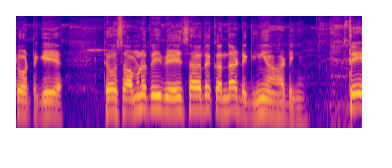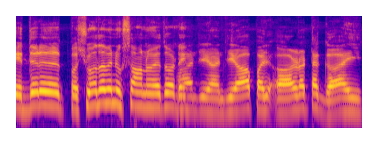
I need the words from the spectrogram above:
ਟੁੱਟ ਗਏ ਆ ਤੇ ਉਹ ਸਾਹਮਣੇ ਤੁਸੀਂ ਵੇਖ ਸਕਦੇ ਕੰਧਾਂ ਡਿੱਗੀਆਂ ਸਾਡੀਆਂ। ਤੇ ਇੱਧਰ ਪਸ਼ੂਆਂ ਦਾ ਵੀ ਨੁਕਸਾਨ ਹੋਇਆ ਤੁਹਾਡੇ? ਹਾਂਜੀ ਹਾਂਜੀ ਆ ਆ ਜਿਹੜਾ ਢੱਗਾ ਸੀ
